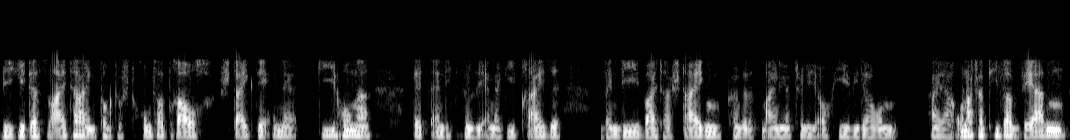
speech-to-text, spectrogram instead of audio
wie geht das weiter in puncto Stromverbrauch? Steigt der Energiehunger letztendlich, beziehungsweise die Energiepreise? Wenn die weiter steigen, könnte das Mining natürlich auch hier wiederum naja, unattraktiver werden,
